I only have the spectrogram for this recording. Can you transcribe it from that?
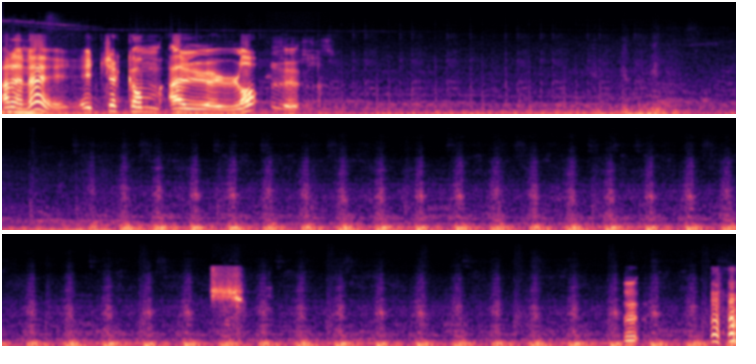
I don't know. It's just gone a lot.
